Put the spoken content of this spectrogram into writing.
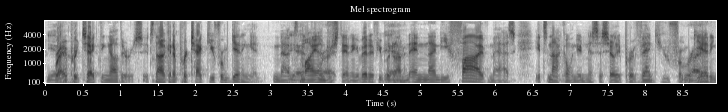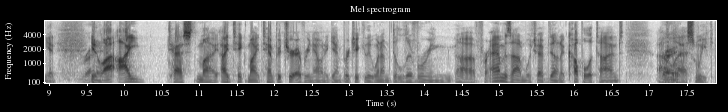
yeah. right? Protecting others. It's not going to protect you from getting it. And that's yeah, my understanding right. of it. If you put yeah. on an N95 mask, it's not going to necessarily prevent you from right. getting it. Right. You know, I, I test my I take my temperature every now and again, particularly when I'm delivering uh, for Amazon, which I've done a couple of times uh, right. last week.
